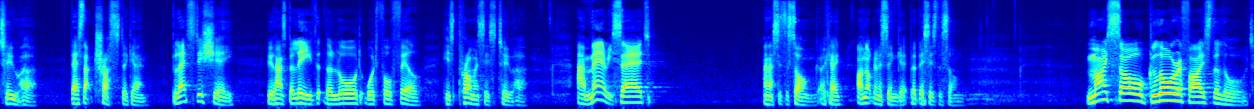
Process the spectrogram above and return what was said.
to her. There's that trust again. Blessed is she who has believed that the Lord would fulfill his promises to her. And Mary said, and this is the song, okay? I'm not going to sing it, but this is the song. My soul glorifies the Lord,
